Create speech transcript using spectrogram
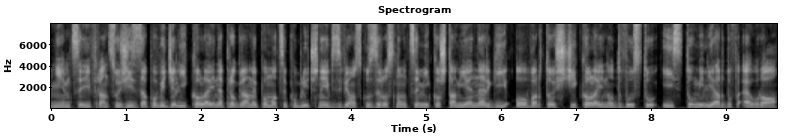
Niemcy i Francuzi zapowiedzieli kolejne programy pomocy publicznej w związku z rosnącymi kosztami energii o wartości kolejno 200 i 100 miliardów euro.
